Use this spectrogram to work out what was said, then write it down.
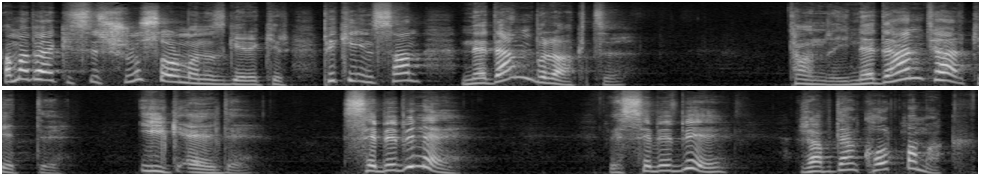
Ama belki siz şunu sormanız gerekir. Peki insan neden bıraktı Tanrı'yı? Neden terk etti ilk elde? Sebebi ne? Ve sebebi Rab'den korkmamak.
